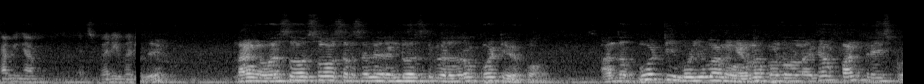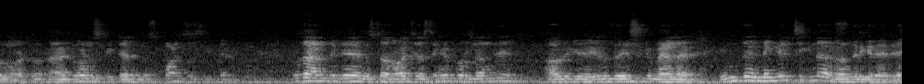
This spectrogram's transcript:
coming up, that's very, very நாங்கள் வருஷம் வருஷம் சில சமயம் ரெண்டு வருஷத்துக்கு ஒரு தடவை போட்டி வைப்போம் அந்த போட்டி மூலியமா நாங்கள் என்ன பண்ணுவோம்னாக்கா ஃபண்ட் ரைஸ் பண்ணுவோம் டோனர்ஸ் கிட்ட இருந்து ஸ்பான்சர்ஸ் கிட்ட இருந்து உதாரணத்துக்கு மிஸ்டர் ரோஜர் சிங்கப்பூர்ல இருந்து அவருக்கு எழுபது வயசுக்கு மேல இந்த நிகழ்ச்சிக்குன்னு அவர் வந்திருக்கிறாரு.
